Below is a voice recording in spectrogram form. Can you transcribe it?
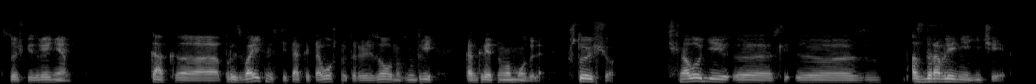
с точки зрения как э, производительности, так и того, что это реализовано внутри конкретного модуля. Что еще? Технологии э, э, оздоровления ячеек.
